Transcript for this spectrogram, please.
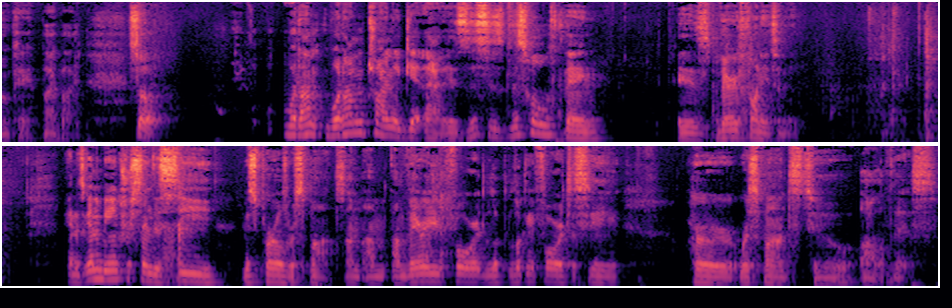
Okay, bye bye. So what I'm what I'm trying to get at is this is this whole thing is very funny to me. And it's going to be interesting to see Miss Pearl's response. I'm I'm I'm very forward look, looking forward to seeing her response to all of this.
